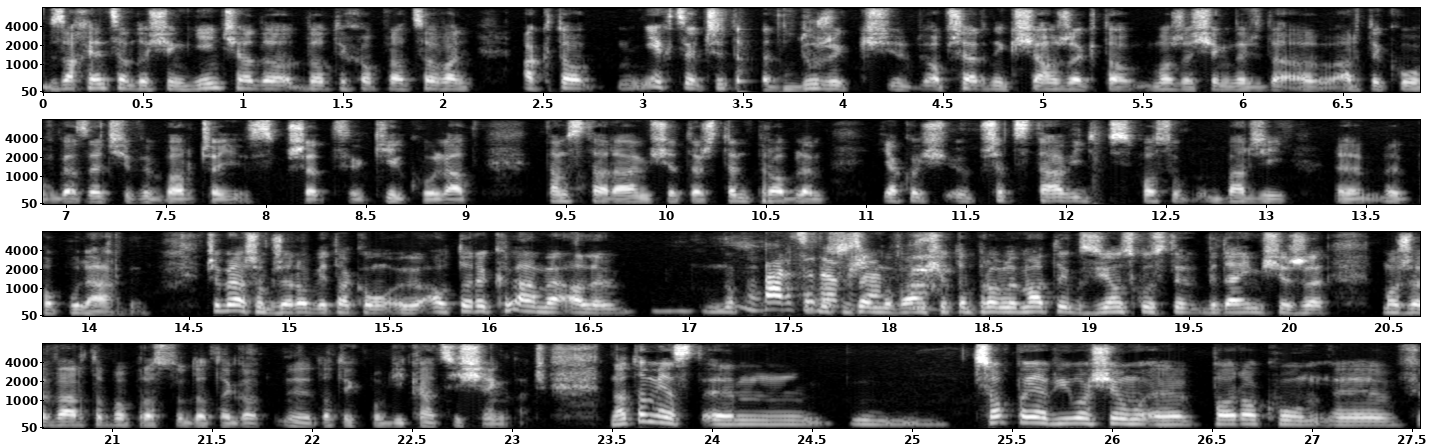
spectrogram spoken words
zachęcam do sięgnięcia do, do tych opracowań, a kto nie chce czytać dużych, obszernych książek, to może sięgnąć do artykułów w Gazecie Wyborczej sprzed kilku lat. Tam starałem się też ten problem jakoś przedstawić w sposób bardziej popularny. Przepraszam, że robię taką autoreklamę, ale no, Bardzo po prostu zajmowałem się tą problematyką, w związku z tym wydaje mi się, że może warto po prostu do, tego, do tych publikacji sięgnąć. Natomiast co pojawiło się po roku w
